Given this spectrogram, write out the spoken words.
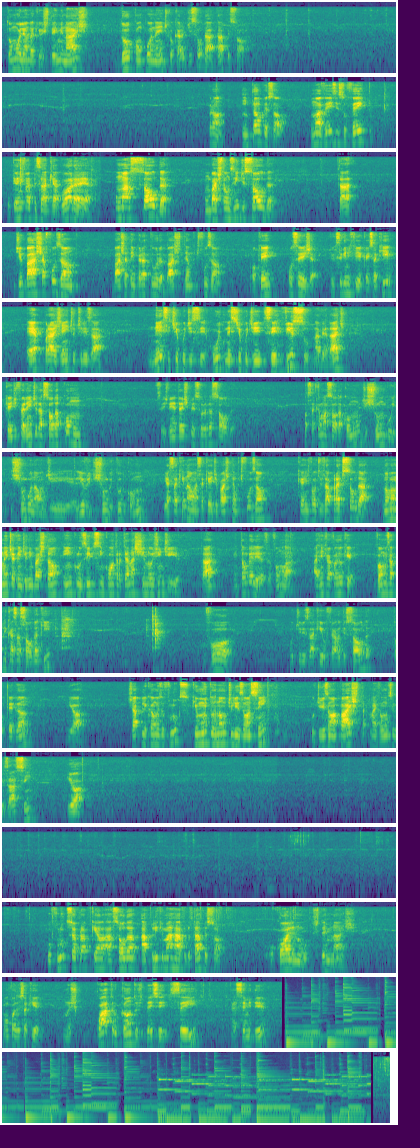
Estou molhando aqui os terminais do componente que eu quero dissoldar, tá pessoal? Pronto. Então pessoal, uma vez isso feito, o que a gente vai precisar aqui agora é uma solda um bastãozinho de solda tá? de baixa fusão, baixa temperatura, baixo tempo de fusão, ok? Ou seja, o que significa? Isso aqui é para a gente utilizar nesse tipo de circuito, nesse tipo de serviço, na verdade, que é diferente da solda comum. Vocês veem até a espessura da solda. Essa aqui é uma solda comum de chumbo, de chumbo não, de livre de chumbo e tudo comum. E essa aqui não, essa aqui é de baixo tempo de fusão, que a gente vai utilizar para dissoldar. Normalmente é vendida em bastão e inclusive se encontra até na China hoje em dia, tá? Então beleza, vamos lá. A gente vai fazer o que? Vamos aplicar essa solda aqui. Vou utilizar aqui o ferro de solda. Estou pegando e ó, já aplicamos o fluxo, que muitos não utilizam assim, utilizam a pasta, mas vamos utilizar assim. E ó, O fluxo é para que a solda aplique mais rápido, tá pessoal? O cole nos terminais. Vamos fazer isso aqui nos quatro cantos desse CI SMD.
